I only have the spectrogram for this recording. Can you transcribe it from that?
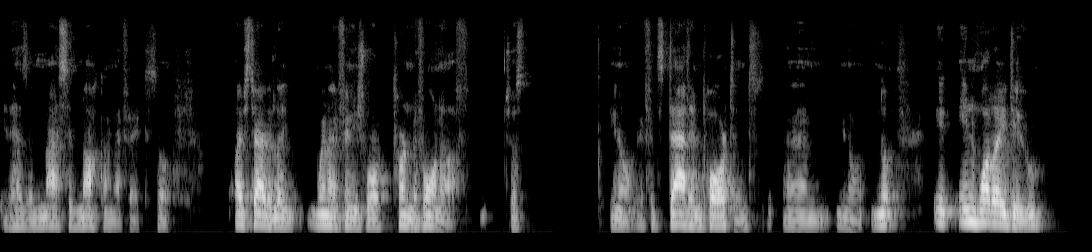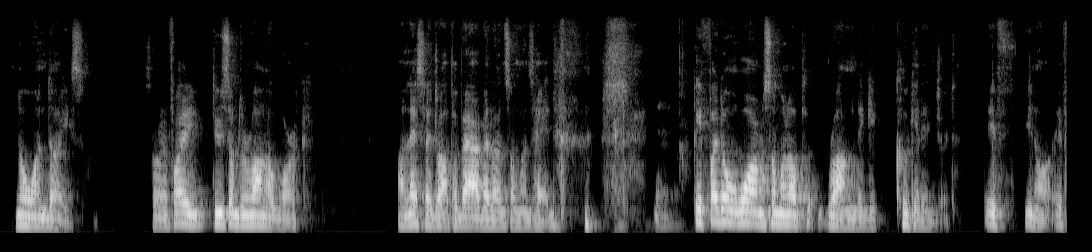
it has a massive knock-on effect so i've started like when i finish work turn the phone off just you know if it's that important um you know no in, in what i do no one dies so if i do something wrong at work unless i drop a barbell on someone's head if i don't warm someone up wrong they get, could get injured if you know if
